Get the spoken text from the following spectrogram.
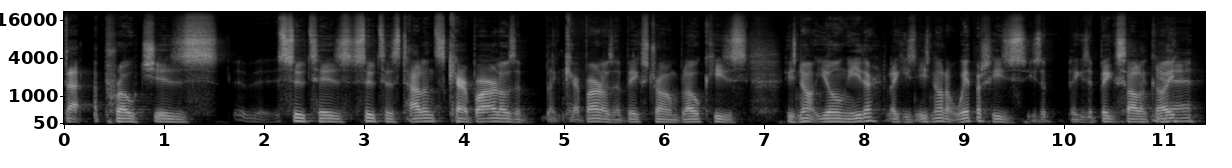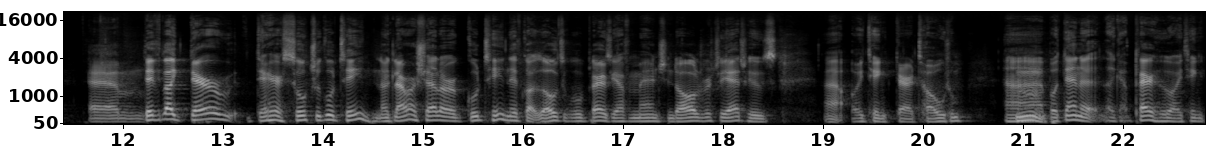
that approach is suits his suits his talents. Kerr Barlow's a like Kerr Barlow's a big strong bloke. He's he's not young either. Like he's he's not a whippet. He's he's a like he's a big solid guy. Yeah. Um, They've like they're they're such a good team. Like La Rochelle are a good team. They've got loads of good players. You haven't mentioned Alldritt yet, who's uh, I think they're totem. Uh, But then a, like a player who I think,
